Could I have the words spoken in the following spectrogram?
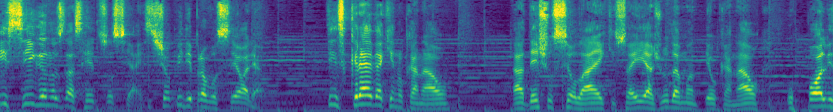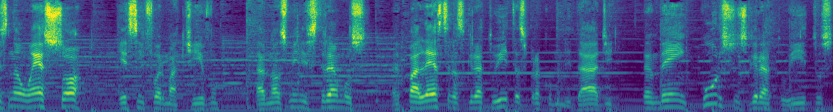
E siga-nos nas redes sociais. Deixa eu pedir para você, olha, se inscreve aqui no canal, tá? deixa o seu like, isso aí ajuda a manter o canal. O Polis não é só esse informativo, tá? nós ministramos é, palestras gratuitas para a comunidade, também cursos gratuitos.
